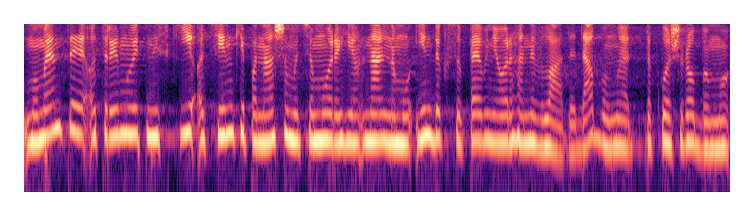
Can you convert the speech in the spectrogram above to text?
моменти отримують низькі оцінки по нашому цьому регіональному індексу певні органи влади. Да? Бо ми також робимо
